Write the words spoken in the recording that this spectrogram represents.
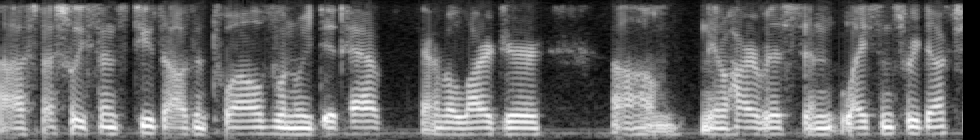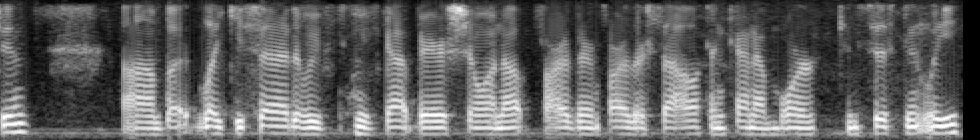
uh, especially since 2012 when we did have kind of a larger, um, you know, harvest and license reduction. Um, but like you said, we've we've got bears showing up farther and farther south and kind of more consistently.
